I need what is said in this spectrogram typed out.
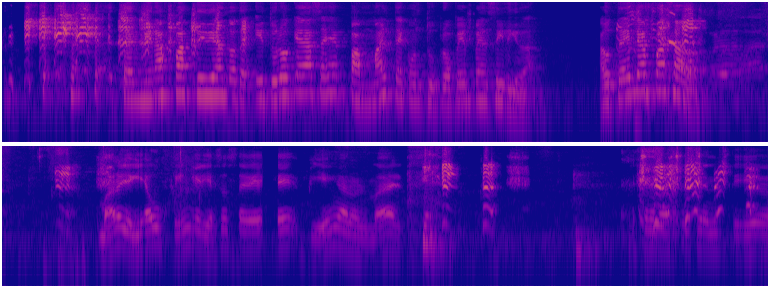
terminas fastidiándote y tú lo que haces es pasmarte con tu propia invencibilidad. ¿A ustedes le han pasado? Mano, llegué a un finger y eso se ve bien anormal. Sentido.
